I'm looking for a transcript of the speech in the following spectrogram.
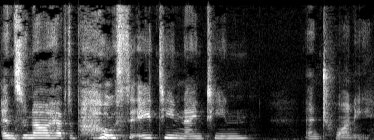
And so now I have to post 18, 19, and 20.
